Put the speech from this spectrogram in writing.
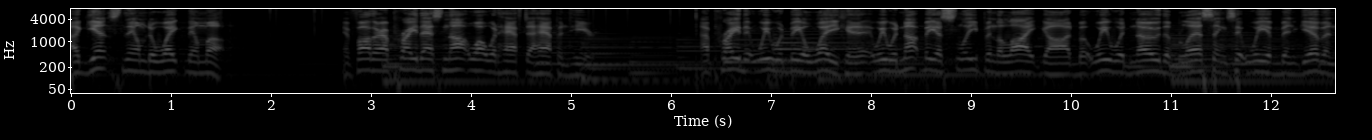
against them to wake them up. And Father, I pray that's not what would have to happen here. I pray that we would be awake. Uh, we would not be asleep in the light, God, but we would know the blessings that we have been given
